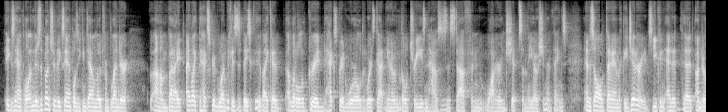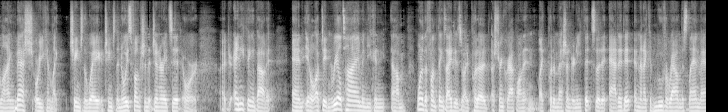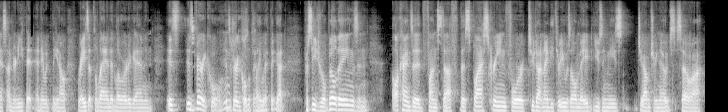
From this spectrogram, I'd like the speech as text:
example. And there's a bunch of examples you can download from Blender. Um, but I, I like the hex grid one because it's basically like a, a little grid, hex grid world where it's got, you know, little trees and houses and stuff and water and ships on the ocean and things. And it's all dynamically generated. So you can edit the underlying mesh or you can like change the way, change the noise function that generates it or uh, anything about it. And it'll update in real time. And you can, um, one of the fun things I did is I put a, a shrink wrap on it and like put a mesh underneath it so that it added it. And then I could move around this landmass underneath it and it would, you know, raise up the land and lower it again. And is is very cool. It's very cool to play with. They've got procedural buildings and all kinds of fun stuff. The splash screen for 2.93 was all made using these geometry nodes. So uh,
